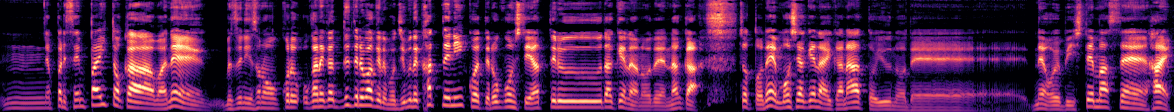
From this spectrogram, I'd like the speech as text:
ー、うんやっぱり先輩とかはね、別にその、これお金が出てるわけでも自分で勝手にこうやって録音してやってるだけなので、なんか、ちょっとね、申し訳ないかなというので、ね、お呼びしてません。はい。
